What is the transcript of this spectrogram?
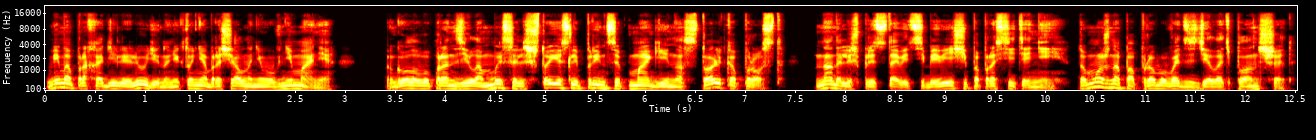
Мимо проходили люди, но никто не обращал на него внимания. голову пронзила мысль, что если принцип магии настолько прост, надо лишь представить себе вещь и попросить о ней, то можно попробовать сделать планшет.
